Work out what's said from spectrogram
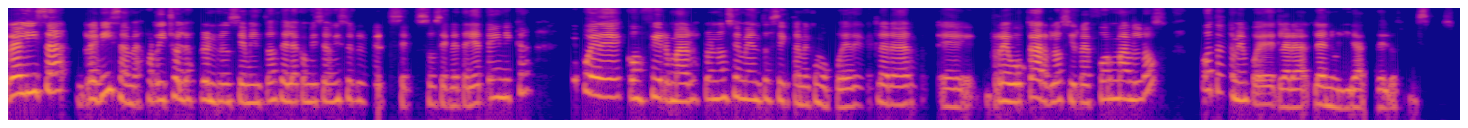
realiza, revisa, mejor dicho, los pronunciamientos de la Comisión y su Secretaría Técnica y puede confirmar los pronunciamientos y también como puede declarar, eh, revocarlos y reformarlos, o también puede declarar la nulidad de los mismos.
